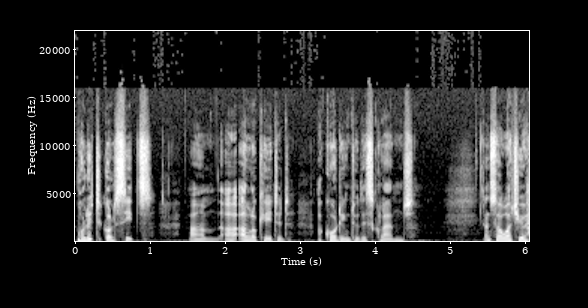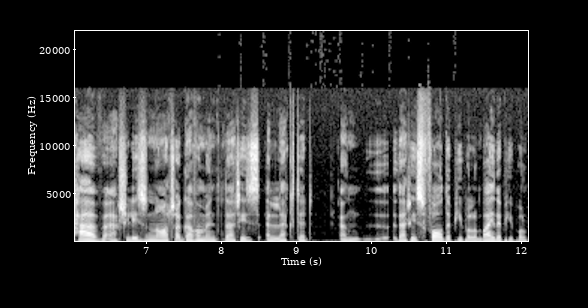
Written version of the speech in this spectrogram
political seats um, are allocated according to these clans. And so what you have actually is not a government that is elected and that is for the people and by the people.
